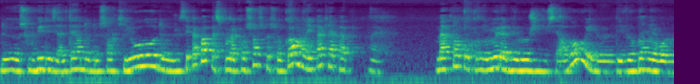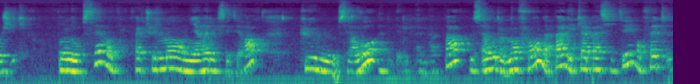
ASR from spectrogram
de soulever des haltères de 200 kg, de je sais pas quoi, parce qu'on a conscience que son corps n'en est pas capable. Maintenant qu'on connaît mieux la biologie du cerveau et le développement neurologique, on observe factuellement en IRM, etc., que le cerveau n'a pas, le cerveau d'un enfant n'a pas les capacités en fait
